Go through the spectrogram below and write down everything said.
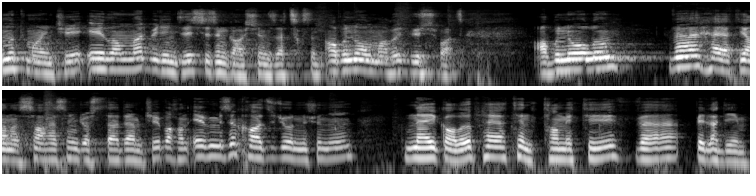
unutmayın ki, elanlar birinci sizin qarşınıza çıxsın. Abunə olmağı 100%. Abunə olun və həyət yanı sahəsini göstərirəm ki, baxın evimizin xarici görünüşünün nəyi qalıb, həyətin tam eti və belə deyim,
